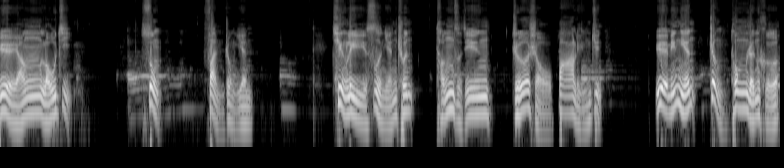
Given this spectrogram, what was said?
岳阳楼记，宋·范仲淹。庆历四年春，滕子京谪守巴陵郡。越明年，政通人和，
